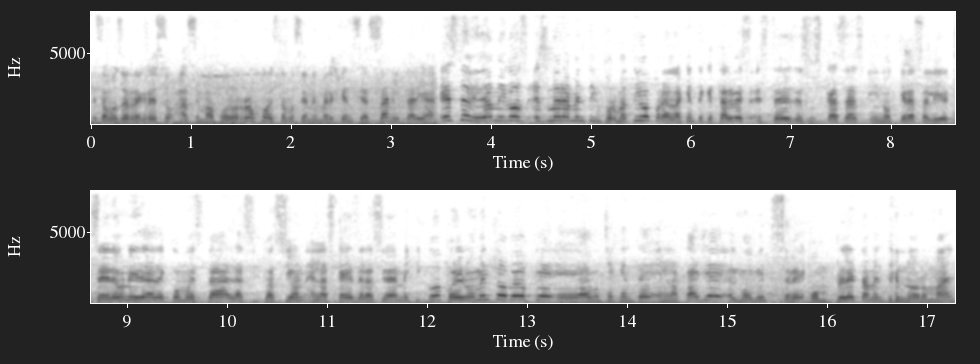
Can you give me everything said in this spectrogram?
estamos de regreso a semáforo rojo, estamos en emergencia sanitaria. Este video amigos es meramente informativo para la gente que tal vez esté desde sus casas y no quiera salir, se dé una idea de cómo está la situación en las calles de la Ciudad de México. Por el momento veo que eh, hay mucha gente en la calle, el movimiento se ve completamente normal.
